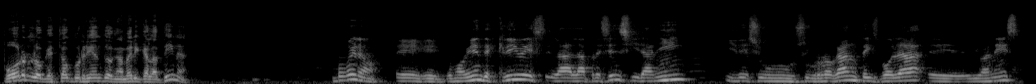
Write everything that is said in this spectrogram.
por lo que está ocurriendo en América Latina? Bueno, eh, como bien describes, la, presencia iraní y de su subrogante Hezbollah eh, libanés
